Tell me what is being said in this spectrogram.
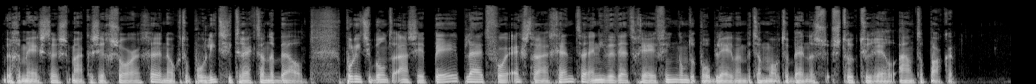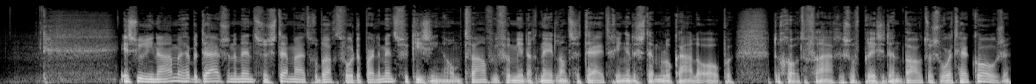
Burgemeesters maken zich zorgen en ook de politie trekt aan de bel. Politiebond ACP pleit voor extra agenten en nieuwe wetgeving om de problemen met de motorbendes structureel aan te pakken. In Suriname hebben duizenden mensen hun stem uitgebracht voor de parlementsverkiezingen. Om 12 uur vanmiddag Nederlandse tijd gingen de stemlokalen open. De grote vraag is of president Bouters wordt herkozen.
